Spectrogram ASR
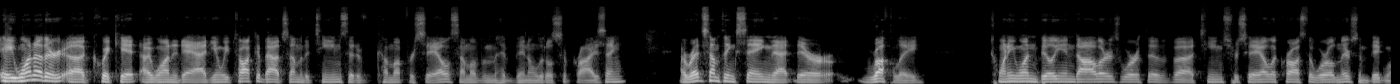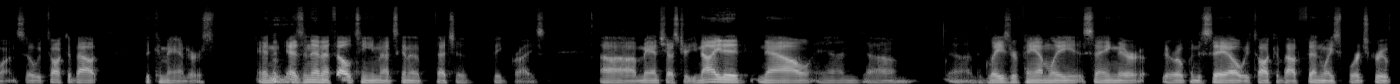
Hey, one other uh, quick hit I wanted to add. You know, we've talked about some of the teams that have come up for sale. Some of them have been a little surprising. I read something saying that there are roughly twenty-one billion dollars worth of uh, teams for sale across the world, and there's some big ones. So we talked about the Commanders, and Mhm. as an NFL team, that's going to fetch a big price. Uh, Manchester United now, and um, uh, the Glazer family is saying they're they're open to sale. We talked about Fenway Sports Group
